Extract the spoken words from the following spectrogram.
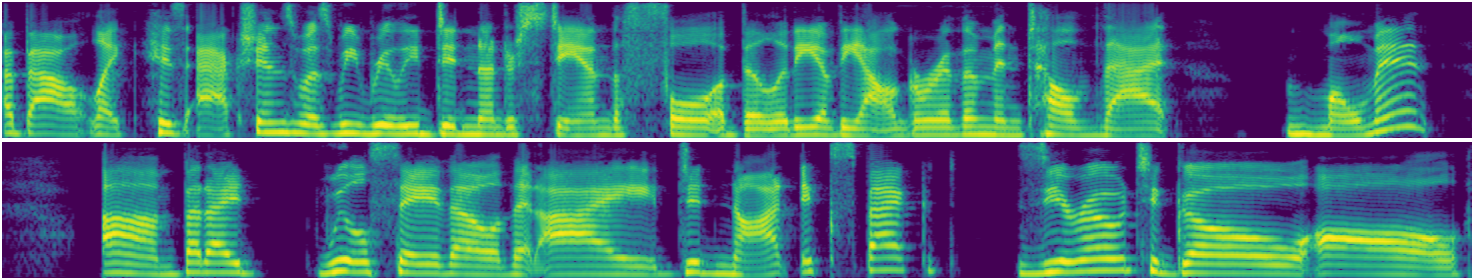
about like his actions was we really didn't understand the full ability of the algorithm until that moment. Um but I will say though that I did not expect Zero to go all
